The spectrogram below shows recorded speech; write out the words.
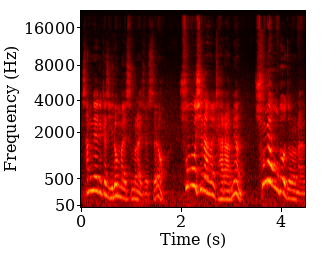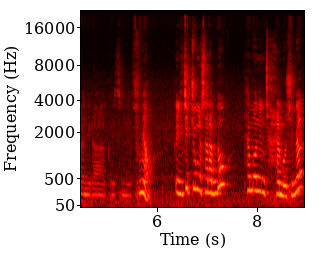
상례님께서 이런 말씀을 하셨어요. 수부신앙을 잘하면 수명도 늘어나느니라 그랬습니다. 수명. 그러니까 일찍 죽을 사람도 태모님 잘 모시면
